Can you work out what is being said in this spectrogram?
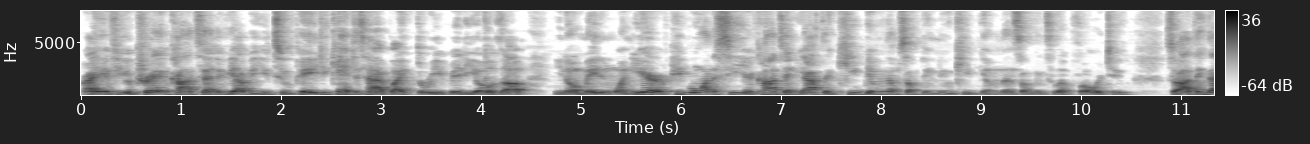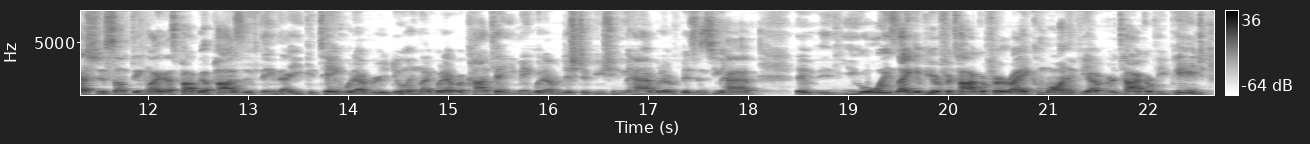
right? If you're creating content, if you have a YouTube page, you can't just have like three videos up, you know, made in one year. If people want to see your content, you have to keep giving them something new, keep giving them something to look forward to. So I think that's just something like that's probably a positive thing that you could take whatever you're doing, like whatever content you make, whatever distribution you have, whatever business you have. If you always like if you're a photographer, right? Come on, if you have a photography page,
